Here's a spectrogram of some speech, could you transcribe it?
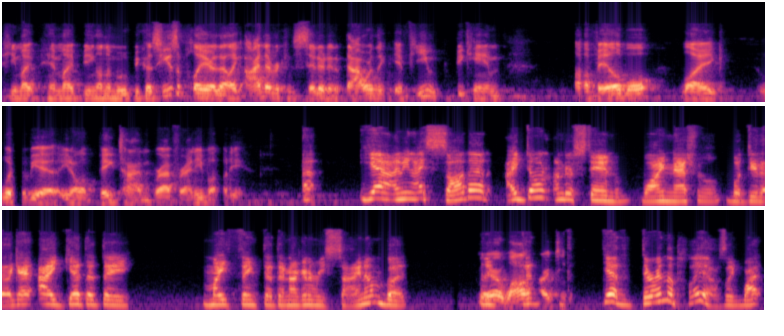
he might him might being on the move because he's a player that like I never considered. And if that were the if he became available, like would be a you know a big time grab for anybody. Yeah, I mean, I saw that. I don't understand why Nashville would do that. Like, I, I get that they might think that they're not going to re-sign him, but they're a wild card team. yeah, they're in the playoffs. Like, what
